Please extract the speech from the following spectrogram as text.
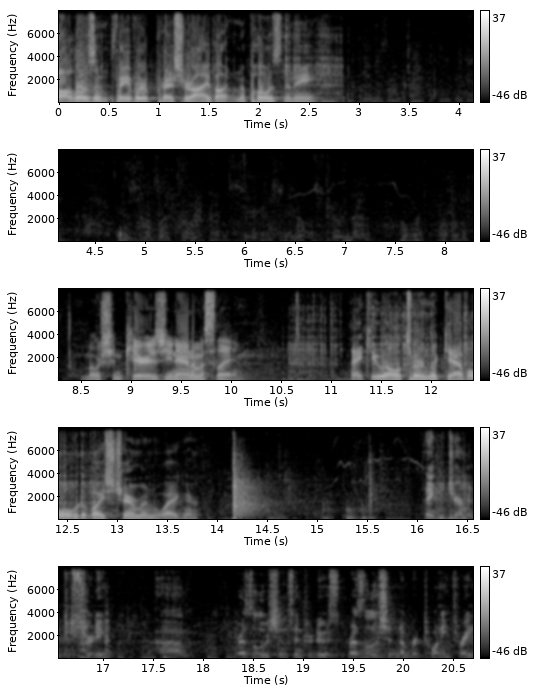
All those in favor, press your aye button, opposed, the nay. Motion carries unanimously. Thank you. I'll turn the gavel over to Vice Chairman Wagner. Thank you, Chairman Trudy. Um, Resolutions introduced, resolution number 23.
